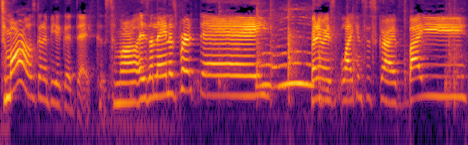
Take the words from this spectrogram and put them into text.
Tomorrow is gonna be a good day because tomorrow is Elena's birthday. But anyways, like and subscribe. Bye.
